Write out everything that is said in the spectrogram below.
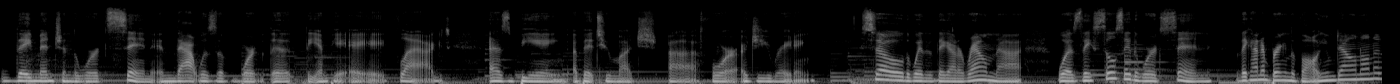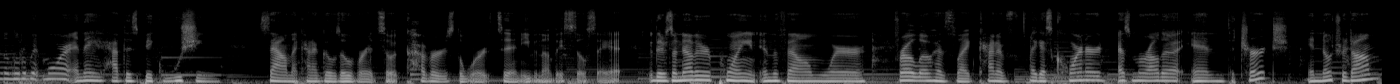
they mentioned the word sin, and that was a word that the MPAA flagged as being a bit too much uh, for a G rating. So the way that they got around that was they still say the word sin, they kind of bring the volume down on it a little bit more, and they have this big whooshing sound that kind of goes over it so it covers the word sin even though they still say it. There's another point in the film where frollo has like kind of i guess cornered esmeralda in the church in notre dame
